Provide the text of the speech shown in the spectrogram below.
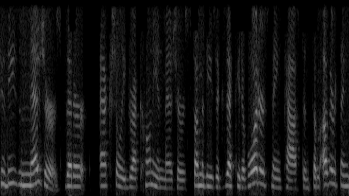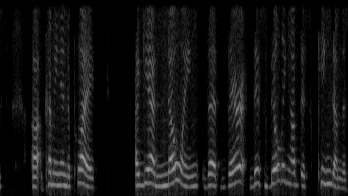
to these measures that are actually draconian measures, some of these executive orders being passed and some other things uh, coming into play, again, knowing that there, this building of this kingdom, this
